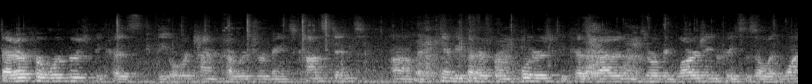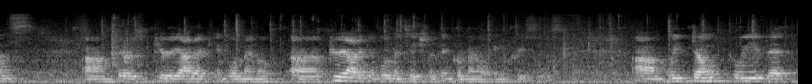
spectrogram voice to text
better for workers because the overtime coverage remains constant. Um, It can be better for employers because rather than absorbing large increases all at once, um, there's periodic uh, periodic implementation of incremental increases. Um, We don't believe that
